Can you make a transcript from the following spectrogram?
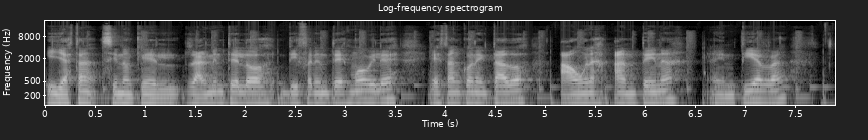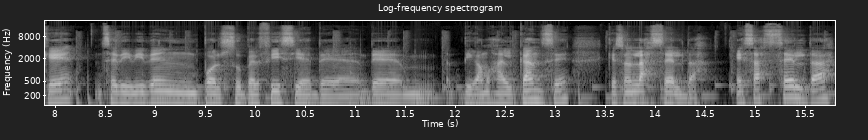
y ya está, sino que realmente los diferentes móviles están conectados a unas antenas en tierra que se dividen por superficies de, digamos, alcance, que son las celdas. Esas celdas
